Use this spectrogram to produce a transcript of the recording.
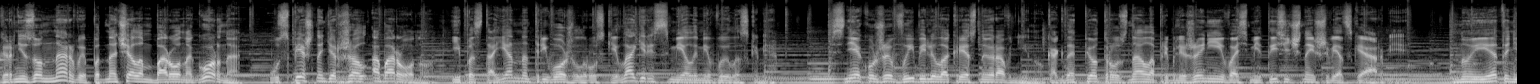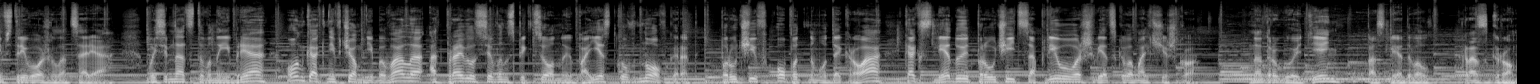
Гарнизон Нарвы под началом барона Горна успешно держал оборону и постоянно тревожил русский лагерь смелыми вылазками. Снег уже выбелил окрестную равнину, когда Петр узнал о приближении восьмитысячной шведской армии. Но и это не встревожило царя. 18 ноября он, как ни в чем не бывало, отправился в инспекционную поездку в Новгород, поручив опытному Декроа как следует проучить сопливого шведского мальчишку. На другой день последовал разгром.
